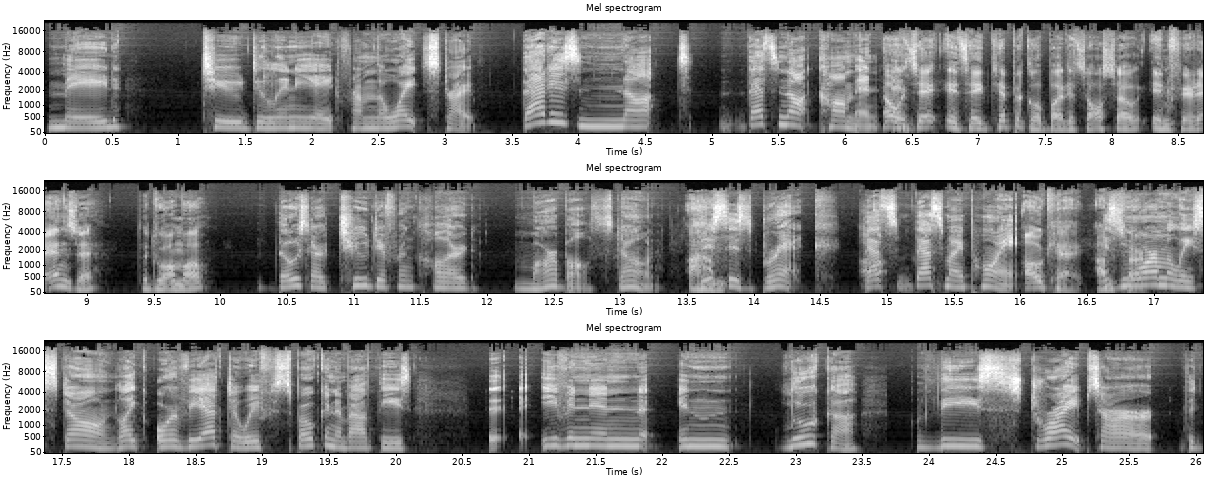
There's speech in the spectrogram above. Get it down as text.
made to delineate from the white stripe. That is not that's not common. Oh, And it's a, it's atypical, but it's also in Firenze, the Duomo. those are two different colored marble stone. this is brick. That's that's my point. Okay, I'm is sorry. normally stone, like Orvieto. We've spoken about these, uh, even in in Lucca. These stripes are the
